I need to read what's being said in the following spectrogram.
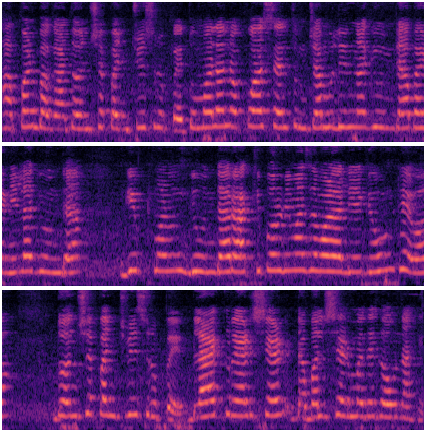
हा पण बघा दोनशे पंचवीस रुपये. तुम्हाला नको असेल तुमच्या मुलींना घेऊन द्या बहिणीला घेऊन द्या गिफ्ट म्हणून घेऊन द्या. राखी पौर्णिमा जवळ आली आहे घेऊन ठेवा. दोनशे पंचवीस रुपये. ब्लॅक रेड शेड डबल शेडमध्ये गाऊन आहे.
